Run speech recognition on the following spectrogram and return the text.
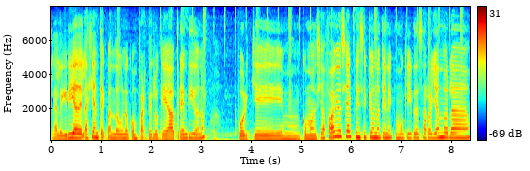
la alegría de la gente cuando uno comparte lo que ha aprendido, ¿no? Porque, em, como decía Fabio, sí, al principio uno tiene como que ir desarrollando la,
